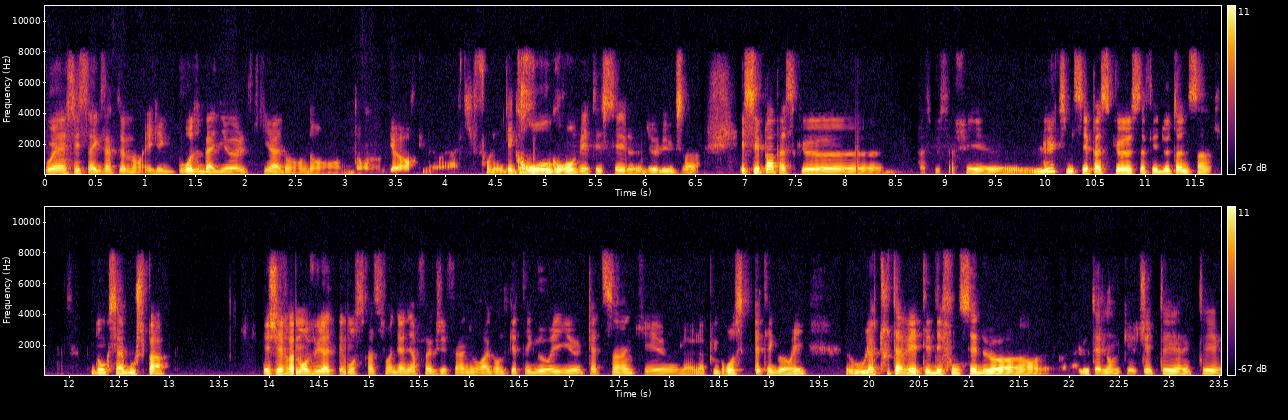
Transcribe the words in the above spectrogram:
Ouais, c'est ça, exactement. Et les grosses bagnoles qu'il y a dans, dans, dans New York, qui font les, gros, gros VTC de, luxe. Et c'est pas parce que euh, parce que ça fait euh, luxe, mais c'est parce que ça fait 2 tonnes 5. Donc ça bouge pas. Et j'ai vraiment vu la démonstration. La dernière fois que j'ai fait un ouragan de catégorie 4-5, euh, qui est euh, la, plus grosse catégorie, où là tout avait été défoncé dehors. L'hôtel dans lequel j'étais a été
